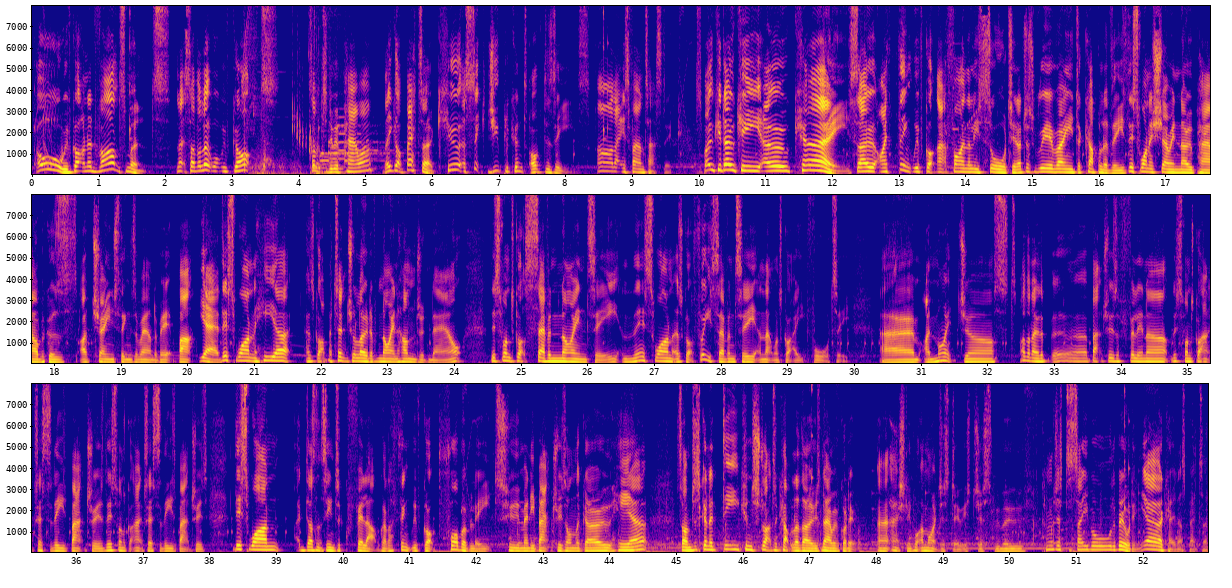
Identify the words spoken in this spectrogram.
Oh, we've got an advancement. Let's have a look what we've got. Something to do with power. They got better. Cure a sick duplicant of disease. Oh, that is fantastic. Spooky Dokie, okay. So I think we've got that finally sorted. I just rearranged a couple of these. This one is showing no power because I've changed things around a bit. But yeah, this one here has got a potential load of 900 now. This one's got 790. And this one has got 370 and that one's got 840. Um, I might just, I don't know, the uh, batteries are filling up. This one's got access to these batteries. This one's got access to these batteries. This one doesn't seem to fill up because I think we've got probably too many batteries on the go here. So I'm just going to deconstruct a couple of those. Now we've got it. Uh, actually, what I might just do is just remove... Can I just disable the building? Yeah, okay, that's better.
